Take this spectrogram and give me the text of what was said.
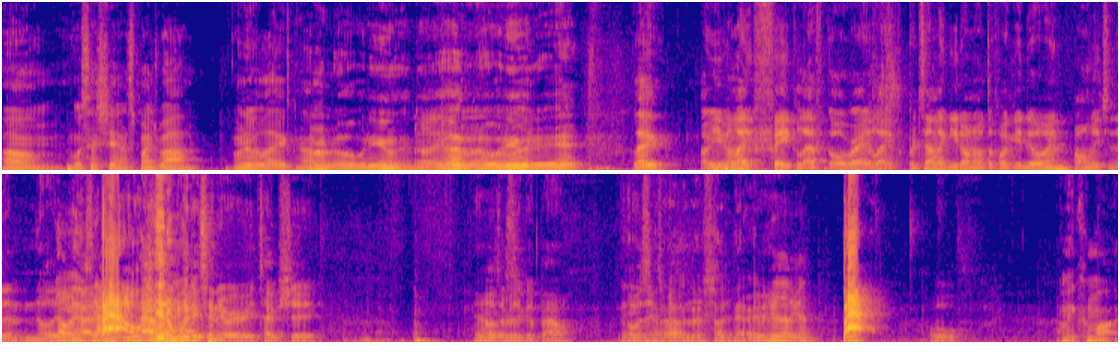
um what's that shit on SpongeBob? when they're like, I don't know, what are you do? Oh, I don't know, what are you? Yeah. Like, Or even like fake left go right, like pretend like you don't know what the fuck you're doing, only to then know that No, you have, exactly. Bow, you have hit like, him with an it. itinerary type shit. Yeah, that was a really good bow. I wasn't so, expecting uh, that fuck shit. that, Can we hear that again? Bow. Oh, I mean, come on.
